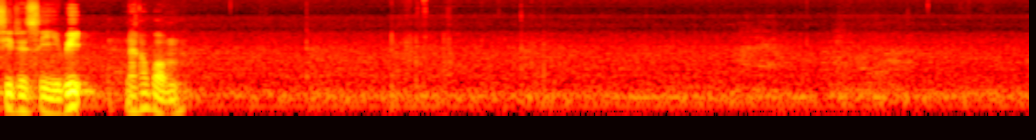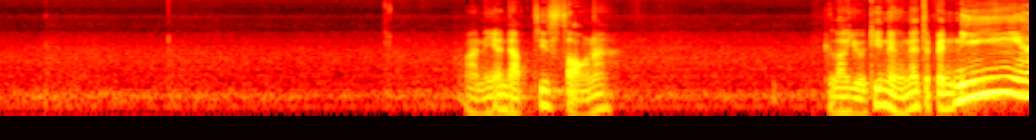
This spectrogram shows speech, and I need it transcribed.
สี่สี่วินะครับผมอันนี้อันดับที่สองนะ เราอยู่ที่หนึ่งน่าจะเป็นนี่ไง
